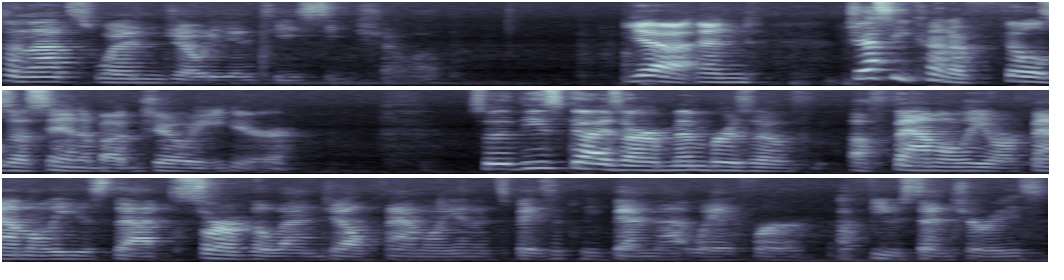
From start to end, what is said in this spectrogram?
And that's when Jody and TC show up. Yeah, and Jesse kind of fills us in about Jody here. So these guys are members of a family or families that serve the L'Angelle family, and it's basically been that way for a few centuries.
